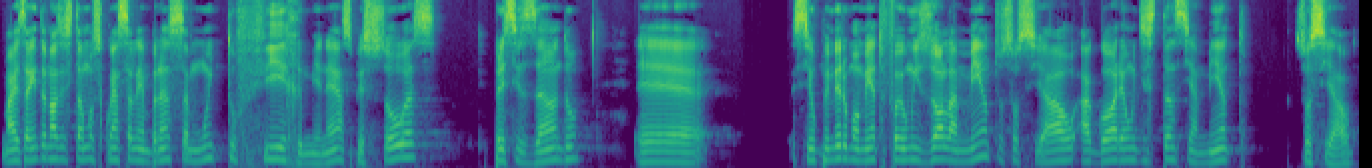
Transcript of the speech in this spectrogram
mas ainda nós estamos com essa lembrança muito firme, né? As pessoas precisando é, se o primeiro momento foi um isolamento social, agora é um distanciamento social.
